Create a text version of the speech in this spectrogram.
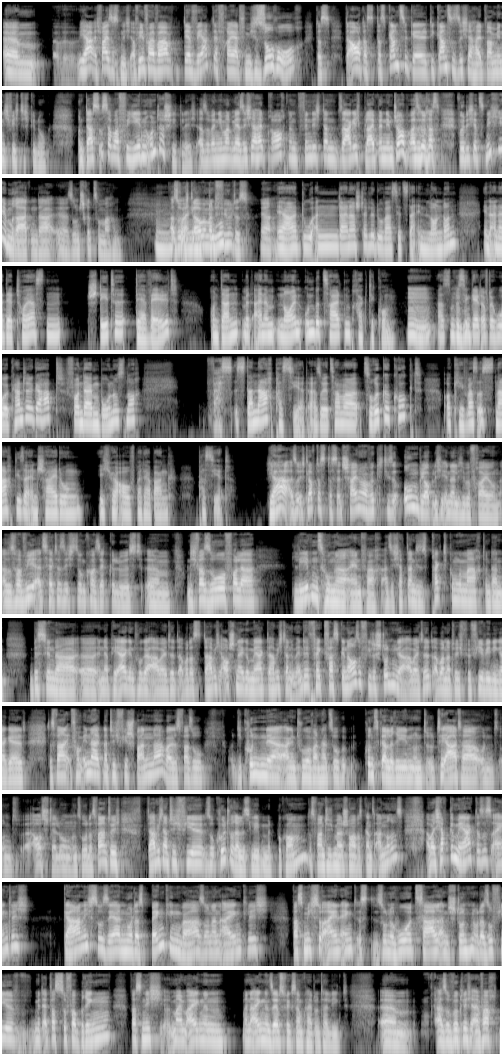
Ähm, äh, ja, ich weiß es nicht. Auf jeden Fall war der Wert der Freiheit für mich so hoch, dass oh, das, das ganze Geld, die ganze Sicherheit war mir nicht wichtig genug. Und das ist aber für jeden unterschiedlich. Also wenn jemand mehr Sicherheit braucht, dann finde ich, dann sage ich, bleib in dem Job. Also das würde ich jetzt nicht jedem raten, da äh, so einen Schritt zu machen. Mhm, also ich glaube, man du, fühlt es. Ja. ja, du an deiner Stelle, du warst jetzt da in London, in einer der teuersten Städte der Welt und dann mit einem neuen unbezahlten Praktikum. Mhm. Hast ein bisschen mhm. Geld auf der hohe Kante gehabt, von deinem Bonus noch. Was ist danach passiert? Also jetzt haben wir zurückgeguckt. Okay, was ist nach dieser Entscheidung, ich höre auf bei der Bank, passiert? Ja, also ich glaube, das, das Entscheidende war wirklich diese unglaubliche innerliche Befreiung. Also es war wie, als hätte sich so ein Korsett gelöst. Ähm, und ich war so voller Lebenshunger einfach. Also ich habe dann dieses Praktikum gemacht und dann ein bisschen da äh, in der PR-Agentur gearbeitet. Aber das, da habe ich auch schnell gemerkt, da habe ich dann im Endeffekt fast genauso viele Stunden gearbeitet, aber natürlich für viel weniger Geld. Das war vom Inhalt natürlich viel spannender, weil es war so die Kunden der Agentur waren halt so Kunstgalerien und Theater und, und Ausstellungen und so. Das war natürlich, da habe ich natürlich viel so kulturelles Leben mitbekommen. Das war natürlich mal schon mal was ganz anderes. Aber ich habe gemerkt, dass es eigentlich gar nicht so sehr nur das Banking war, sondern eigentlich, was mich so einengt, ist so eine hohe Zahl an Stunden oder so viel mit etwas zu verbringen, was nicht meinem eigenen, meiner eigenen Selbstwirksamkeit unterliegt. Ähm, also wirklich einfach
